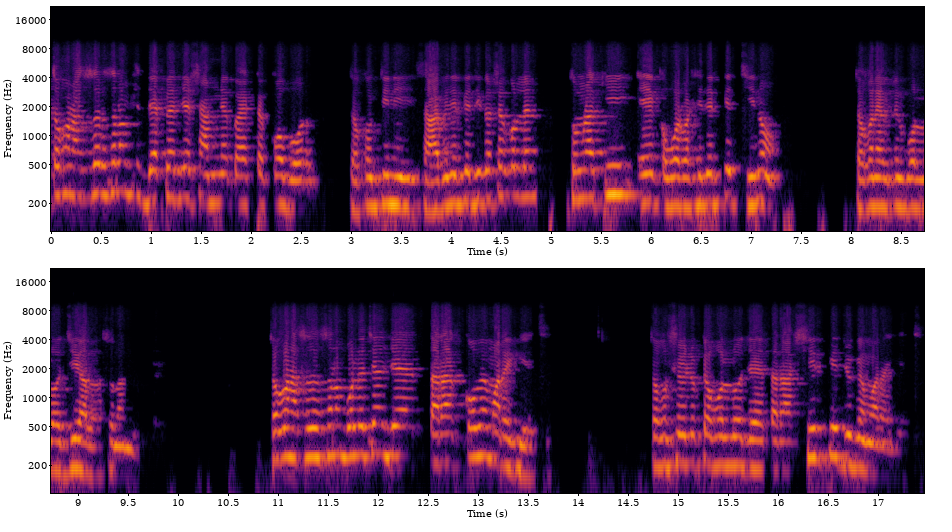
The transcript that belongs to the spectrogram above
তখন রাসুসাল্লাহ দেখলেন যে সামনে কয়েকটা কবর। তখন তিনি সাহাবিদেরকে জিজ্ঞাসা করলেন, তোমরা কি এই কবরবাসীদেরকে চিনো? তখন একজন বলল, জি আল্লাহ সাল্লাম তখন সাল্লাম বলেছেন যে, তারা কবে মারা গিয়েছে? তখন সেই লোকটা বলল যে, তারা শিরকে যুগে মারা গিয়েছে।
